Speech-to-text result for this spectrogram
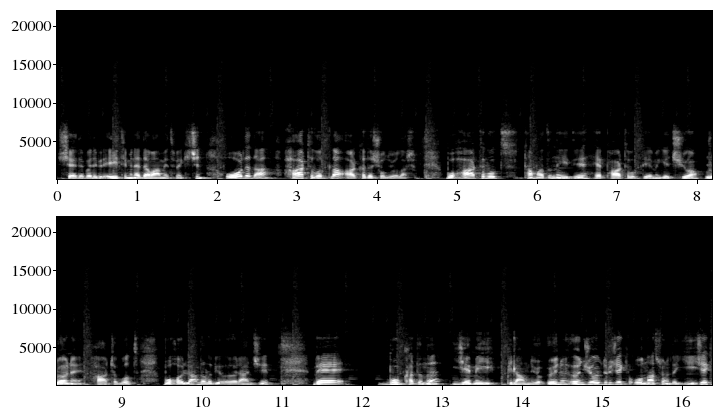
şeyde böyle bir eğitimine devam etmek için. Orada da Hartwell'la arkadaş oluyorlar. Bu Hartwell tam adı neydi? Hep Hartwell diye mi geçiyor? Rene Hartwell. Bu Hollandalı bir öğrenci ve bu kadını yemeyi planlıyor. Ön, önce öldürecek ondan sonra da yiyecek.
